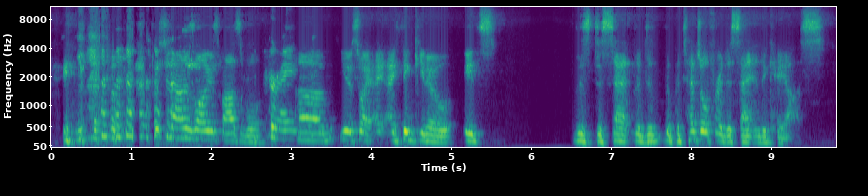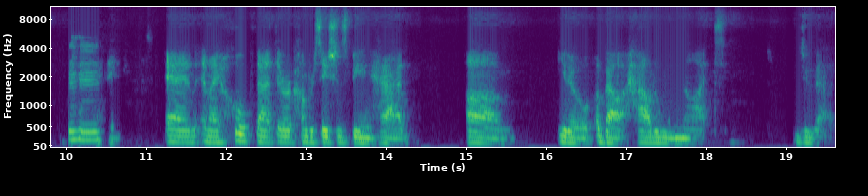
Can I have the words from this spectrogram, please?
push it out as long as possible. Right. Um, you know, so I, I think you know it's this descent, the, the potential for a descent into chaos. Mm-hmm. And and I hope that there are conversations being had, um, you know, about how do we not do that.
